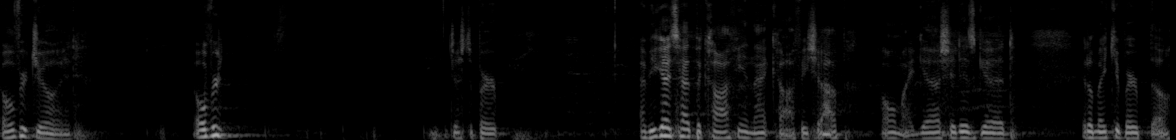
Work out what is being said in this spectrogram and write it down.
Overjoyed. Over. Just a burp. Have you guys had the coffee in that coffee shop? Oh my gosh, it is good. It'll make you burp though.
